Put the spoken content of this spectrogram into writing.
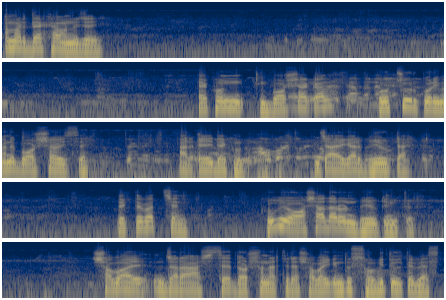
আমার দেখা অনুযায়ী। এখন বর্ষাকাল, প্রচুর পরিমাণে বর্ষা হয়েছে আর এই দেখুন, জায়গার ভিউটা। দেখতে পাচ্ছেন? খুবই অসাধারণ ভিউ কিন্তু। সবাই যারা আসছে, দর্শনার্থীরা সবাই কিন্তু ছবি তুলতে ব্যস্ত।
